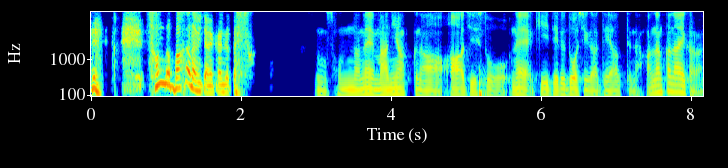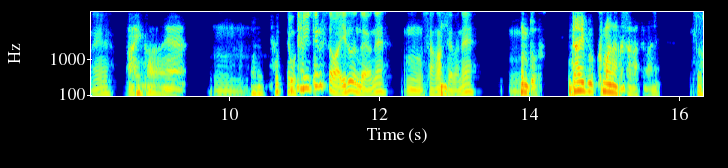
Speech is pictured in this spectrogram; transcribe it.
ね。そんなバカなみたいな感じだったでしょ。うんそんなね、マニアックなアーティストをね、聴いてる同士が出会うってなかなかないからね。ないからね。うん。でも聞いてる人はいるんだよね。うん、探せばね。うんほんと、だいぶくまなく探せばね。そう。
